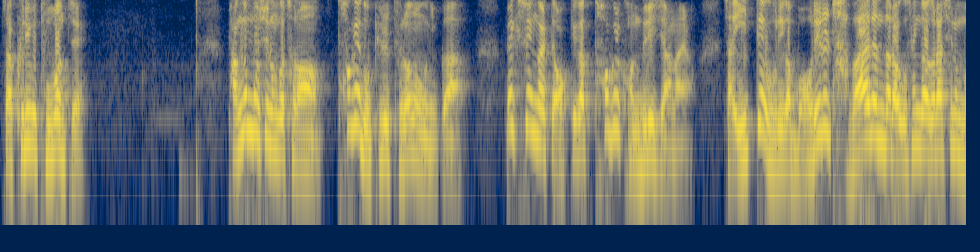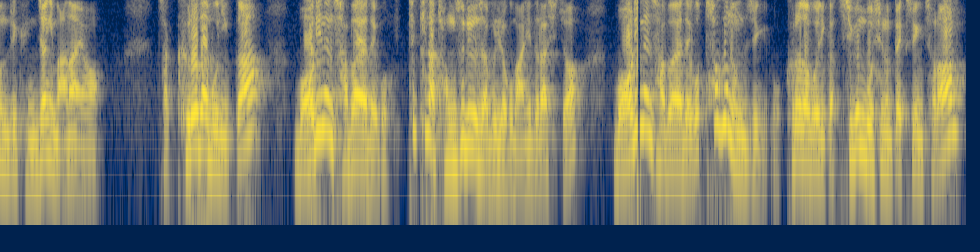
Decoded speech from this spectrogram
자, 그리고 두 번째. 방금 보시는 것처럼 턱의 높이를 들어놓으니까 백스윙 갈 때 어깨가 턱을 건드리지 않아요. 자, 이때 우리가 머리를 잡아야 된다라고 생각을 하시는 분들이 굉장히 많아요. 자, 그러다 보니까 머리는 잡아야 되고 특히나 정수리를 잡으려고 많이들 하시죠. 머리는 잡아야 되고 턱은 움직이고 그러다 보니까 지금 보시는 백스윙처럼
